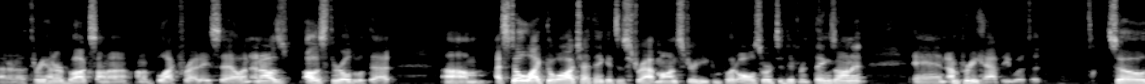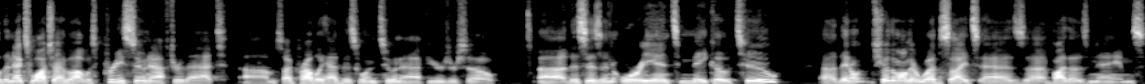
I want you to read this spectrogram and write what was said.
I don't know, 300 bucks on a on a Black Friday sale, and, and I was I was thrilled with that. Um, I still like the watch. I think it's a strap monster. You can put all sorts of different things on it, and I'm pretty happy with it. So the next watch I bought was pretty soon after that. Um, so I probably had this one two and a half years or so. Uh, this is an Orient Mako 2. Uh, they don't show them on their websites as uh, by those names,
